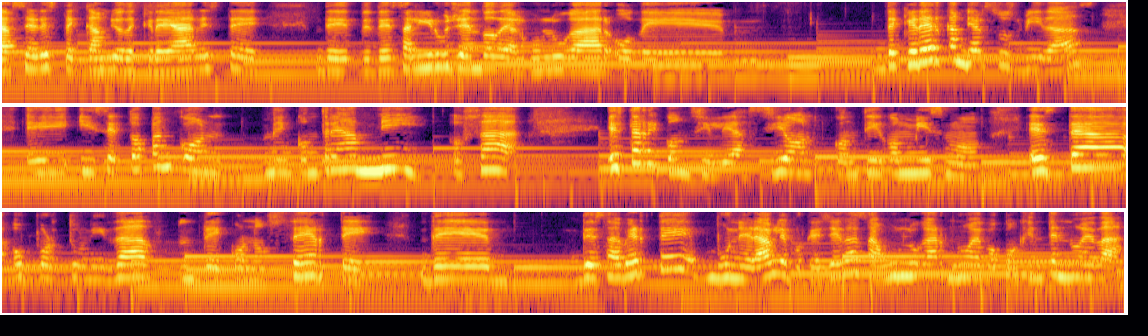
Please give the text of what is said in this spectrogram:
hacer este cambio, de crear este, de, salir huyendo de algún lugar o de, de querer cambiar sus vidas eh, y se topan con, me encontré a mí. O sea, esta reconciliación contigo mismo, esta oportunidad de conocerte, de, saberte vulnerable, porque llegas a un lugar nuevo, con gente nueva,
